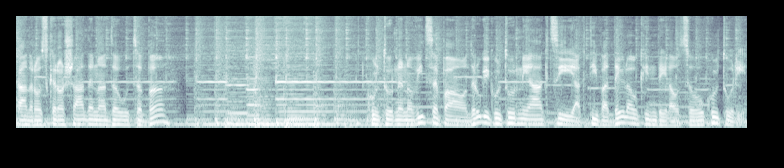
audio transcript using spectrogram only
Kadrovske rošade na DUTB. Kulturne novice pa o drugi kulturni akciji aktiva delavk in delavcev v kulturi.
